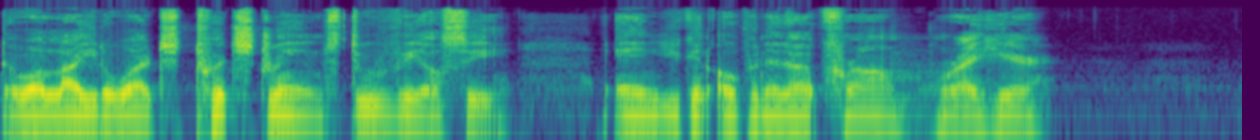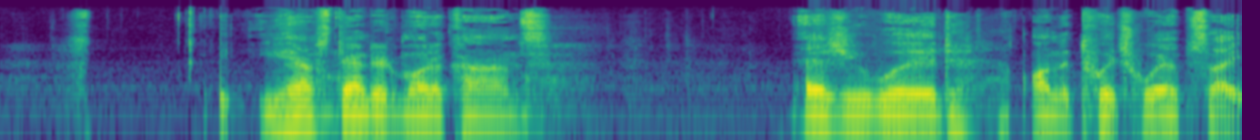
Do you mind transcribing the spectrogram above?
that will allow you to watch Twitch streams through VLC. And you can open it up from right here. You have standard emoticons as you would on the Twitch website.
